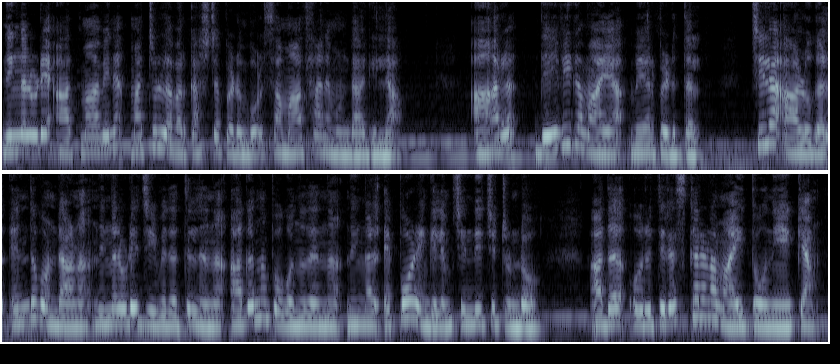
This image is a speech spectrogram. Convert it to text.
നിങ്ങളുടെ ആത്മാവിന് മറ്റുള്ളവർ കഷ്ടപ്പെടുമ്പോൾ സമാധാനമുണ്ടാകില്ല. ആറ് ദൈവികമായ വേർപെടുത്തൽ. ചില ആളുകൾ എന്തുകൊണ്ടാണ് നിങ്ങളുടെ ജീവിതത്തിൽ നിന്ന് അകന്നു പോകുന്നതെന്ന് നിങ്ങൾ എപ്പോഴെങ്കിലും ചിന്തിച്ചിട്ടുണ്ടോ? അത് ഒരു തിരസ്കരണമായി തോന്നിയേക്കാം.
